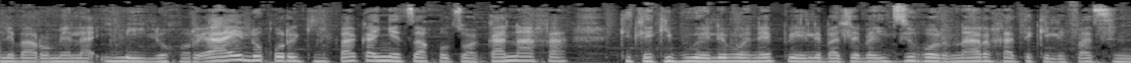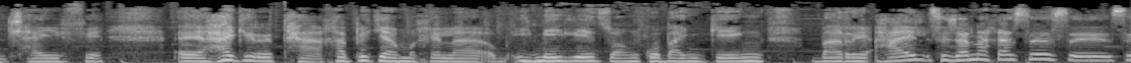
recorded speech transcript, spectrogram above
ne ba romela email gore a e le gore ke ipaakanyetsa go tswa ka naga ke tle ke bue le bone pele ba tle ba itse gore na re gate ke lefatshe ntlha um ga ke re tha gape ke amogela email e tswang ko bankeng ba re e- sejanaga se se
